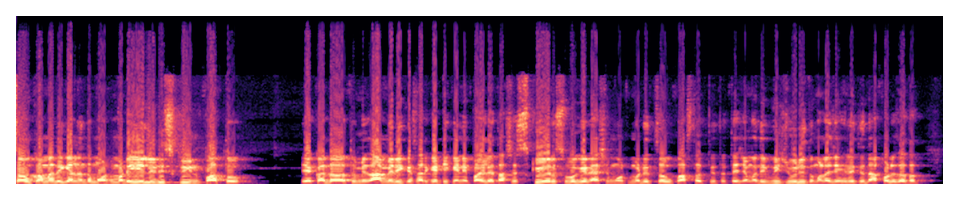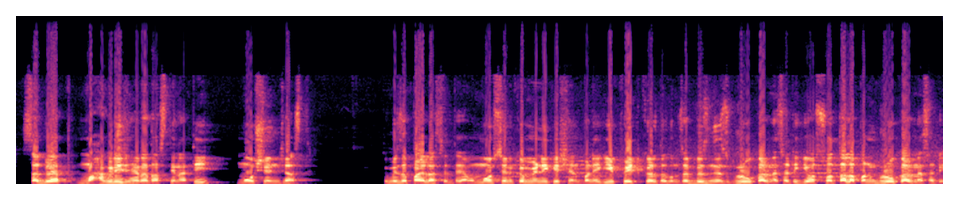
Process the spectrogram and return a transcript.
चौकामध्ये गेल्यानंतर मोठमोठे एलईडी स्क्रीन पाहतो. एखादा तुम्ही अमेरिकेसारख्या ठिकाणी पाहिलं तर असे स्क्वेअर्स वगैरे असे मोठमोठे चौक असतात तिथं. त्याच्यामध्ये व्हिज्युअली तुम्हाला जाहिराती दाखवल्या जातात. सगळ्यात महागडी जाहिरात असते ना ती मोशनची असते तुम्ही जर पाहिलं असेल त्याच्यामुळे मोशन कम्युनिकेशन पण एक इफेक्ट करतं तुमचा बिझनेस ग्रो करण्यासाठी किंवा स्वतःला पण ग्रो करण्यासाठी.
